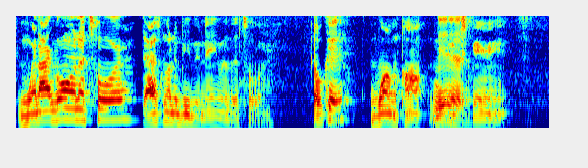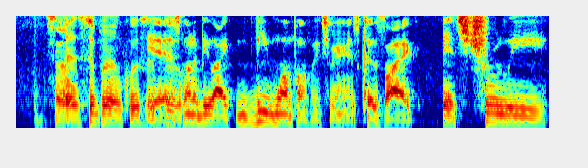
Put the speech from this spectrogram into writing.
when I go on a tour, that's going to be the name of the tour. Okay. One Pump, the Yeah. experience. So And it's super inclusive yeah, too. it's going to be like the One Pump experience because like it's truly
